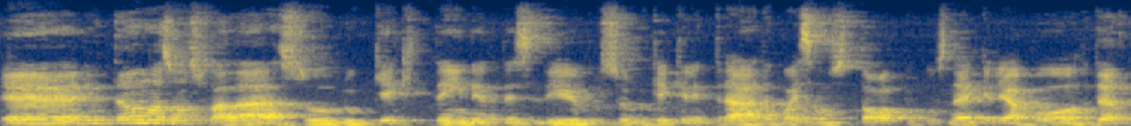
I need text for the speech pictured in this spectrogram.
É, então nós vamos falar sobre o que, que tem dentro desse livro, sobre o que, que ele trata, quais são os tópicos né, que ele aborda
